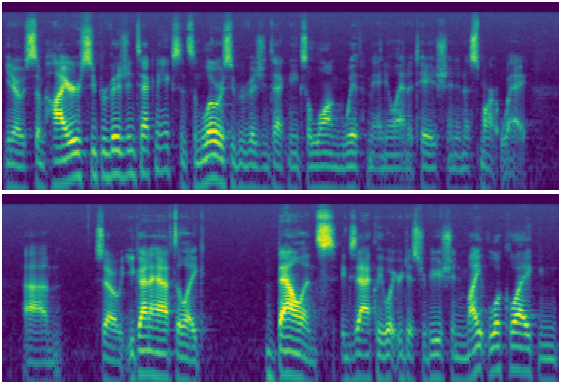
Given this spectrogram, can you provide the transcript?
you know, some higher supervision techniques and some lower supervision techniques along with manual annotation in a smart way. Um, so you kind of have to like balance exactly what your distribution might look like and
